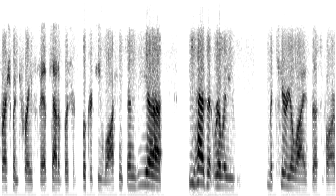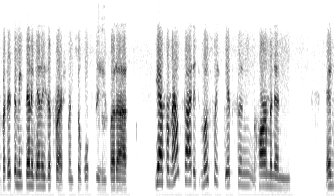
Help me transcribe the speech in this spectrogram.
freshman Trey Phipps out of Booker, Booker T. Washington. He uh, he hasn't really materialized thus far, but it, I mean, then again, he's a freshman, so we'll see. But uh, yeah, from outside, it's mostly Gibson, Harmon, and and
